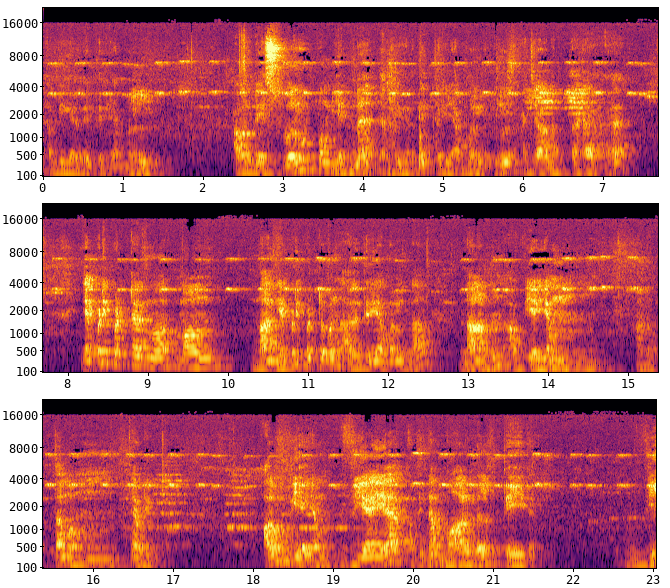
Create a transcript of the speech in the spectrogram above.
அப்படிங்கிறதே தெரியாமல் அவருடைய ஸ்வரூபம் என்ன அப்படிங்கிறதே தெரியாமல் அஜானத்தக எப்படிப்பட்ட மா- மாம் நான் எப்படிப்பட்டவன் அது தெரியாமல்னா நான் அவ்யயம் அனுத்தமம் அப்படின்ட்டு. அவ்வியம் வியய அப்படின்னா மாறுதல் தேய்தல். வி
